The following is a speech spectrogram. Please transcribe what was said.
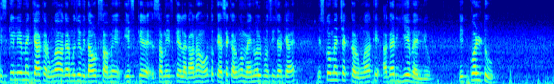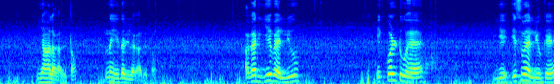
इसके लिए मैं क्या करूँगा? अगर मुझे विदाउट सम इफ़ के सम इफ़ के लगाना हो तो कैसे करूँगा? मैनुअल प्रोसीजर क्या है? इसको मैं चेक करूँगा कि अगर ये वैल्यू इक्वल टू यहाँ लगा देता हूँ। नहीं, इधर ही लगा देता हूँ। अगर ये वैल्यू इक्वल टू है, ये इस वैल्यू के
